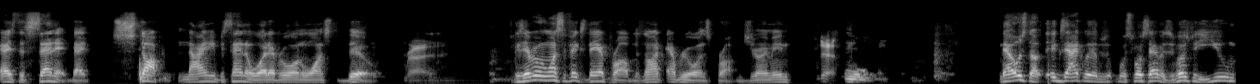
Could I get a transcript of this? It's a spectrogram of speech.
as the Senate that stop 90% of what everyone wants to do. Right. Because everyone wants to fix their problems, not everyone's problems. You know what I mean? Yeah. That was the exactly what was supposed to happen. It's supposed to be you,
